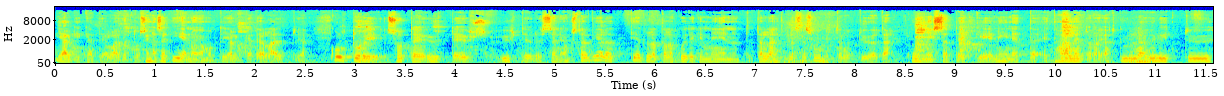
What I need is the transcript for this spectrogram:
jälkikäteen laitettu, sinänsä hienoja, mutta jälkikäteen laitettuja. Kulttuuri-sote-yhteys yhteydessä, niin onko tämä vielä tietyllä tavalla kuitenkin niin, että tällä hetkellä sitä suunnittelutyötä kunnissa tekee niin, että, että hallintorajat kyllä mm. ylittyy,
